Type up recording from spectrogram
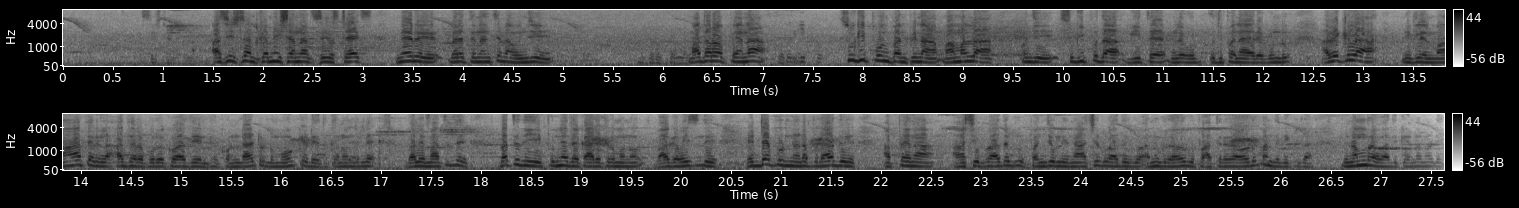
assistant commissioner sales tax ನೇರು ಬರತ್ತಿನಂಚೆ ನಾವು ಒಂಜಿ ಮದರೊಪ್ಪೆನ ಸುಗಿಪ್ಪು ಪನ್ಪಿನ ಮಾಮಲ್ಲ ಒಂಜಿ ಸುಗಿಪ್ಪುದ ಗೀತೆ ಮುಲೆ ಉದಿಪನ ಎರೆಗುಂಡು. ಅವಕ್ಕೆಲ್ಲ ನಿಕ್ಲೇನು ಮಾತಾರಿಲ್ಲ ಆಧಾರಪೂರ್ವಕವಾದ ಕೊಂಡಾಟ ಉಂಡು ಮೋಕೆಡೆ ಎದ್ಕೊಂಡೊಂದಿಲ್ಲ ಬಲೆ ಮಾತದೆ. ಬತ್ತದ ಈ ಪುಣ್ಯದ ಕಾರ್ಯಕ್ರಮವನ್ನು ಭಾಗವಹಿಸಿದೆ. ಎಡ್ಡೆಪುಡು ನಡಪಡಾದು ಅಪ್ಪನ ಆಶೀರ್ವಾದಗೂ ಪಂಜುರ್ಲಿನ ಆಶೀರ್ವಾದಗೂ ಅನುಗ್ರಹಗೂ ಪಾತ್ರರಾವಡು ಬಂದ ನಿಕ್ಲ ವಿನಮ್ರವಾದ ಕೇಂದ್ರ ನೋಡಿ.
